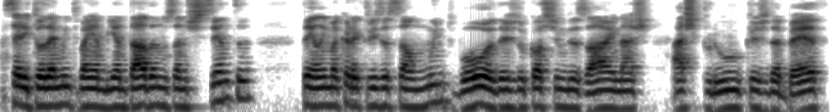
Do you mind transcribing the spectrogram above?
a série toda é muito bem ambientada nos anos 60, tem ali uma caracterização muito boa, desde o costume design às, às perucas da Beth,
